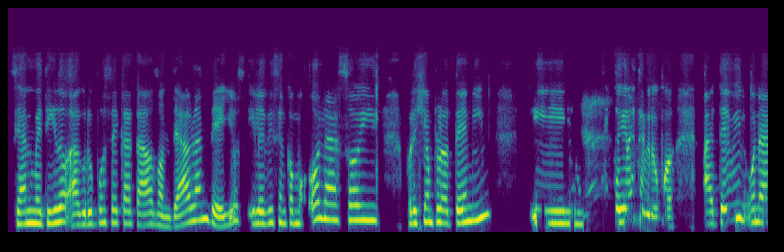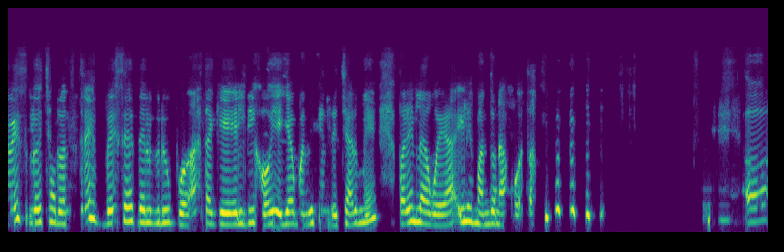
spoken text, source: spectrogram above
se han metido a grupos de cacao donde hablan de ellos y les dicen como, hola, soy, por ejemplo, Temin y estoy en este grupo. A Temin una vez lo echaron tres veces del grupo hasta que él dijo, oye, ya pues dejen de echarme, paren la wea y les mandó una foto. Oh,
